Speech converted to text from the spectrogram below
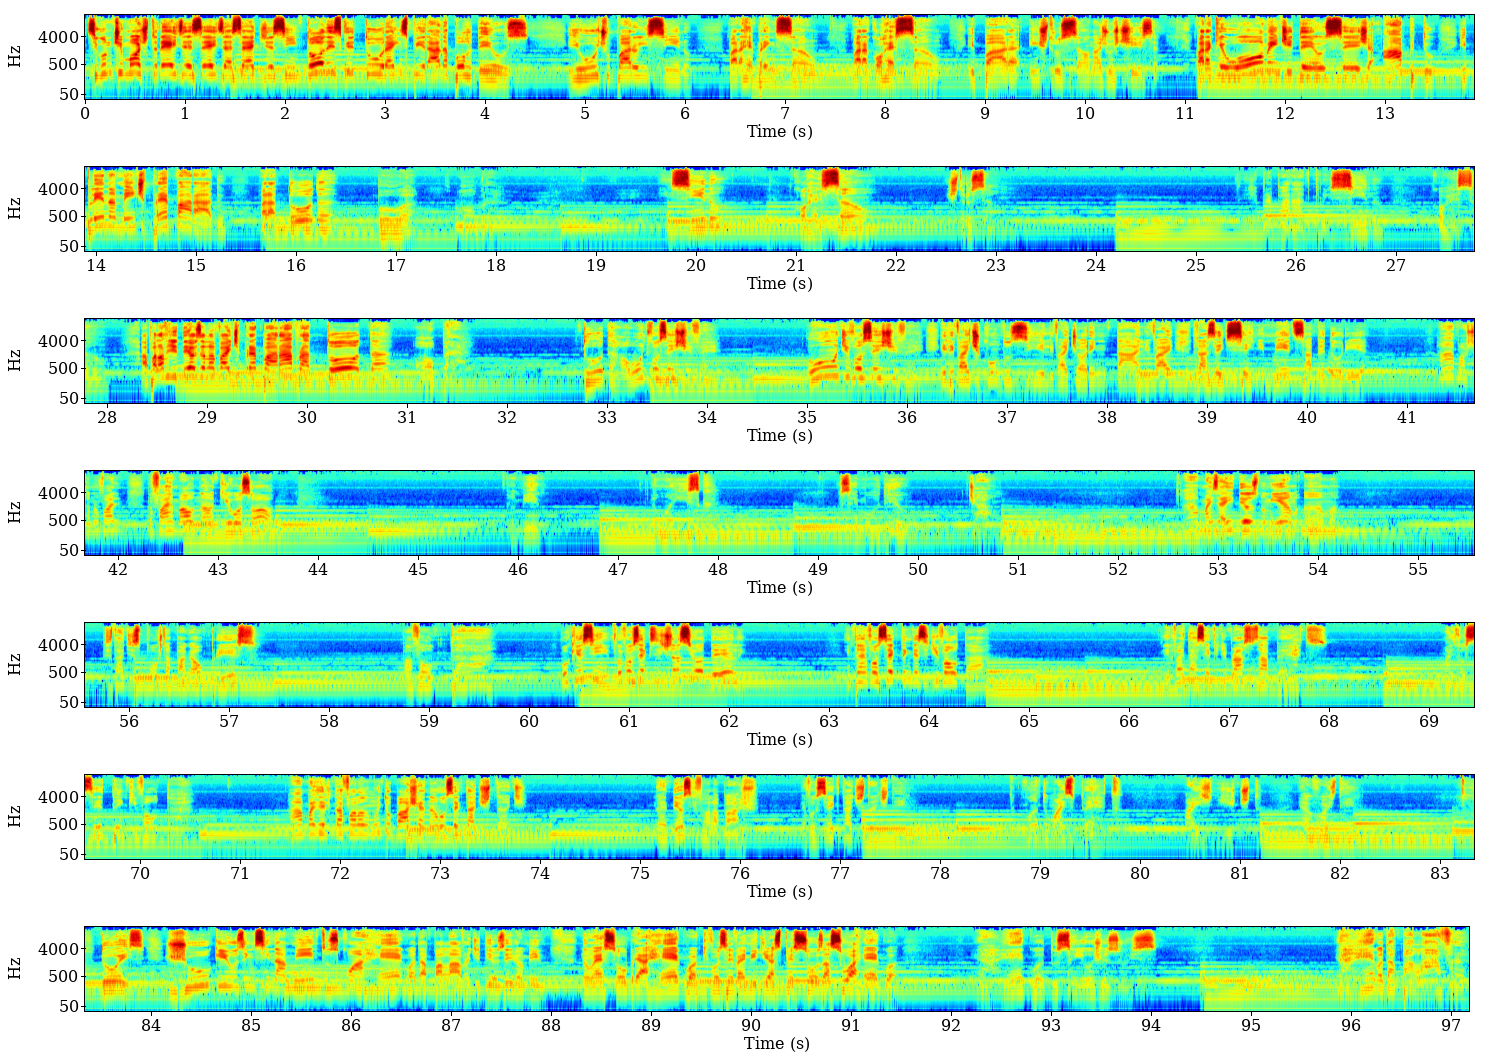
Segundo Timóteo 3, 16, 17 diz assim: Toda escritura é inspirada por Deus e útil para o ensino, para repreensão, para correção e para instrução na justiça, para que o homem de Deus seja apto e plenamente preparado para toda boa obra. Ensino, correção, instrução preparado para o ensino, correção. A palavra de Deus ela vai te preparar para toda obra. Toda, onde você estiver. Onde você estiver, Ele vai te conduzir, Ele vai te orientar, Ele vai trazer discernimento, sabedoria. Ah, pastor, não, vale, não faz mal não, aqui eu vou só. Amigo, é uma isca. Você mordeu, tchau. Ah, mas aí Deus não me ama? Ama. Você está disposto a pagar o preço para voltar? Porque assim, foi você que se distanciou dele. Então é você que tem que decidir voltar. Ele vai estar sempre de braços abertos. Mas você tem que voltar. Ah, mas ele está falando muito baixo. É não, você que está distante. Não é Deus que fala baixo. É você que está distante dele. Quanto mais perto, mais nítido é a voz dele. 2. Julgue os ensinamentos com a régua da palavra de Deus. Ei, meu amigo, não é sobre a régua que você vai medir as pessoas, a sua régua. É a régua do Senhor Jesus. Régua da palavra.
